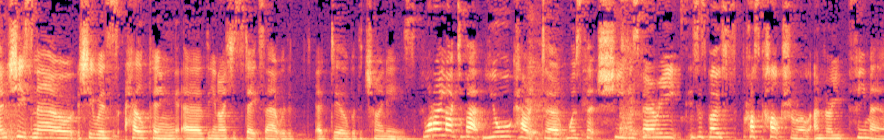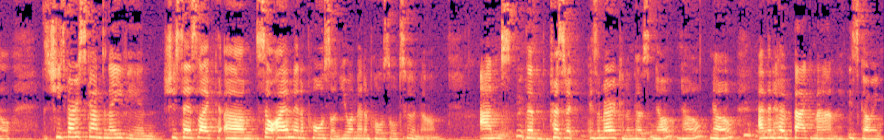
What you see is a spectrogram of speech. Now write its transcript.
and she's now. She was helping uh, the United States out with a, deal with the Chinese. What I liked about your character was that she was very. This is both cross cultural and very female. She's very Scandinavian. She says like, um, "So I am menopausal. You are menopausal too now." And the president is American and goes, "No, no, no." And then her bagman is going,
